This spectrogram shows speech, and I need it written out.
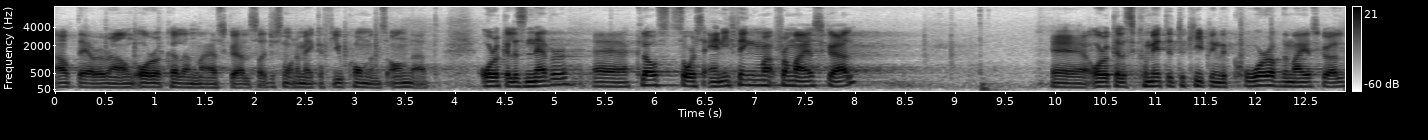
out there around Oracle and MySQL, so I just want to make a few comments on that. Oracle has never uh, closed source anything from MySQL. Uh, Oracle is committed to keeping the core of the MySQL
